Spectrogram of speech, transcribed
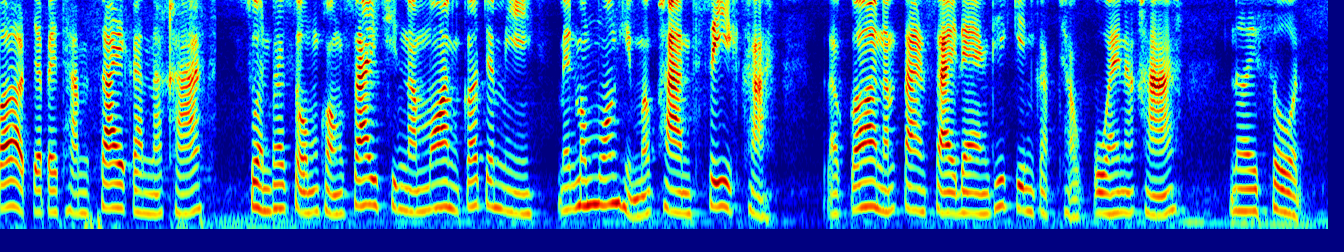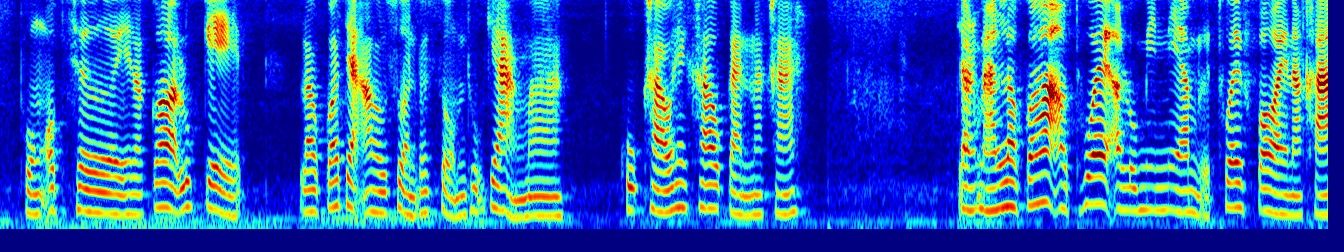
ก็จะไปทำไส้กันนะคะ ส่วนผสมของไส้ชินนามอนก็จะมีเม็ดมะม่วงหิมพานต์ซีกค่ะ แล้วก็น้ำตาลทรายแดงที่กินกับเฉาก๊วยนะคะ เนยสด ผงอบเชย แล้วก็ลูกเกดเราก็จะเอาส่วนผสมทุกอย่างมาคลุกเคล้าให้เข้ากันนะคะ จากนั้นเราก็เอาถ้วยอลูมิเนียมหรือถ้วยฟอยล์นะคะ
